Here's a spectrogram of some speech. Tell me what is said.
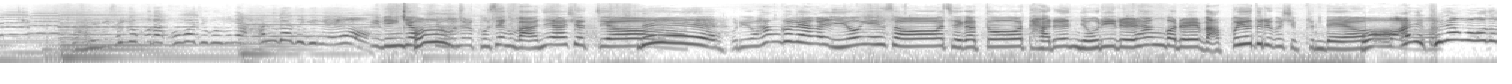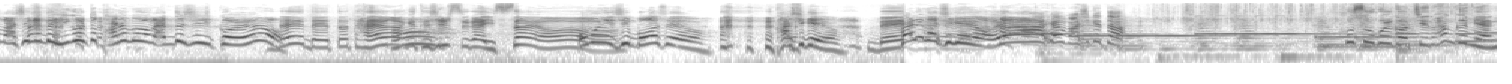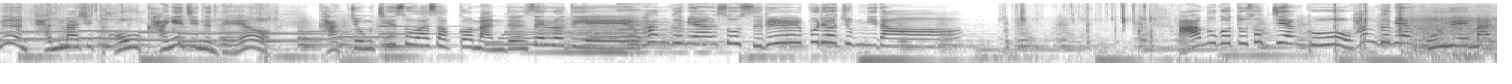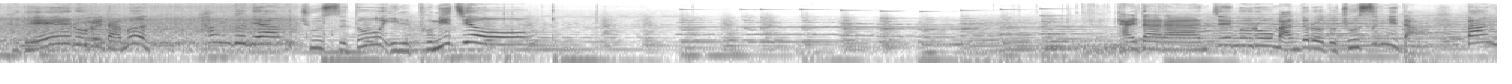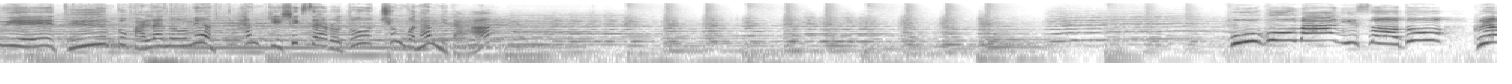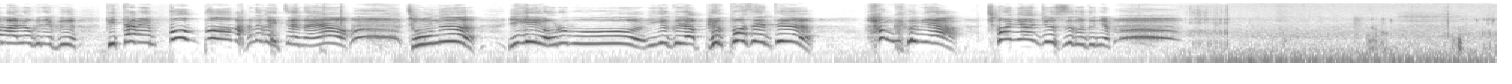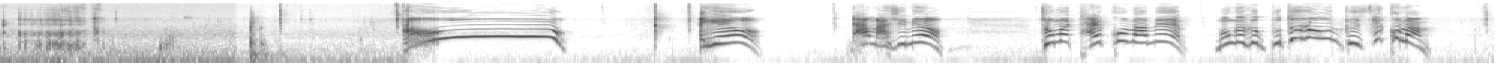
생각보다 커가지고 그냥 한가득이네요. 우리 민경 씨 오늘 고생 많이 하셨죠? 네. 우리 황금향을 이용해서 제가 또 다른 요리를 한 거를 맛보여드리고 싶은데요. 와, 아니 그냥 먹어도 맛있는데 이걸 또 다른 걸로 만드실 거예요? 네네 또 다양하게 어. 드실 수가 있어요. 어머니 지금 뭐 하세요? 가시게요. 네. 빨리 가시게요. 야, 야 맛있겠다. 후숙을 거친 황금향은 단맛이 더욱 강해지는데요. 각종 채소와 섞어 만든 샐러드에 황금향 소스를 뿌려줍니다. 아무것도 섞지 않고 황금향 고유의 맛 그대로를 담은 황금향 주스도 일품이지요. 달달한 잼으로 만들어도 좋습니다. 빵 위에 듬뿍 발라놓으면 한 끼 식사로도 충분합니다. 보고만 있어도 그야말로 그냥 그 비타민 뿜뿜 하는 거 있잖아요. 저는 이게 여러분 이게 그냥 100% 황금향 천연 주스거든요. 아우 이게요 딱 마시면 정말 달콤함에 뭔가 그 부드러운 그 새콤함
